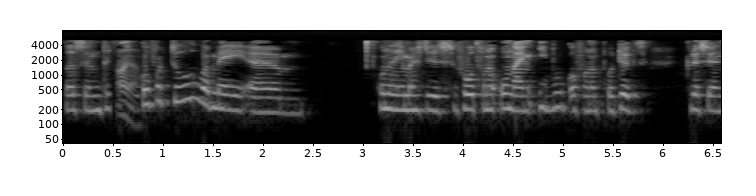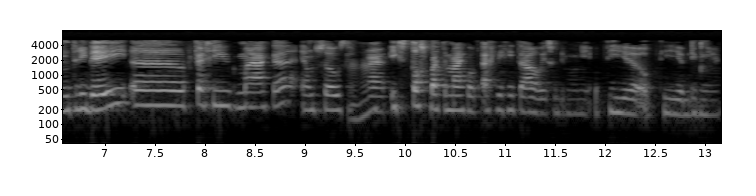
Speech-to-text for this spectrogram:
Dat is een 3 Oh ja. cover tool waarmee um, ondernemers dus bijvoorbeeld van een online e-book of van een product kunnen ze een 3D uh, versie maken. En om zo zeg Mhm. iets tastbaar te maken wat eigenlijk digitaal is op die manier. Op die, op die, op die manier.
